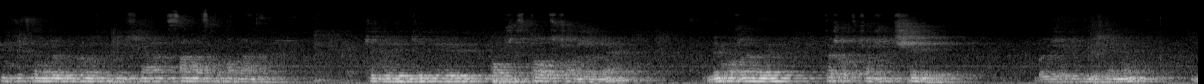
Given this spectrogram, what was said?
Kiedy dziecko może wykonać pewne sama wspomagane. Kiedy, kiedy poprzez to odciążenie my możemy też odciążyć siebie. Bo jeżeli weźmiemy i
